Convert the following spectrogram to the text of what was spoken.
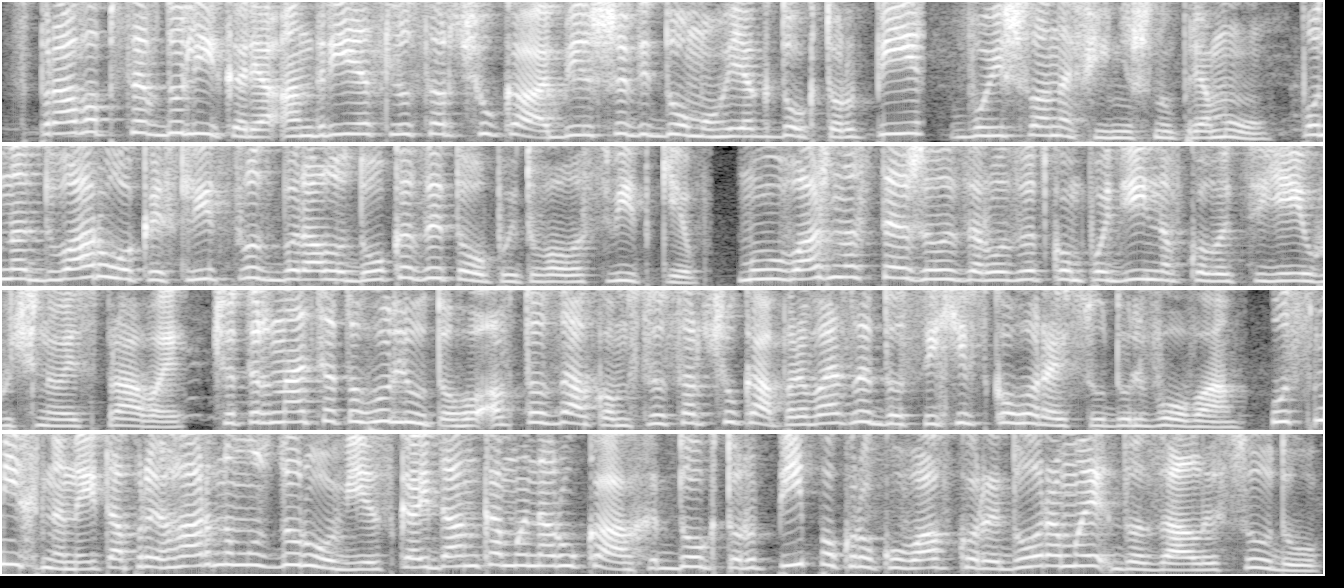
Справа псевдолікаря Андрія Слюсарчука, більше відомого як доктор Пі, вийшла на фінішну пряму. Понад два роки слідство збирало докази та опитувало свідків. Ми уважно стежили за розвитком подій навколо цієї гучної справи. 14 лютого автозаком Слюсарчука привезли до Сихівського райсуду Львова. Усміхнений та при гарному здоров'ї з кайданками на руках доктор Пі покрокував коридорами до зали суду,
